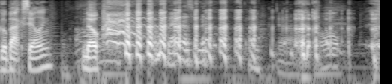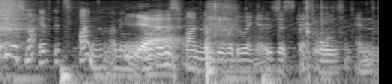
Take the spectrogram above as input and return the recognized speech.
go back sailing no Don't plan us on that. yeah. Well, I mean, it's not. It, it's fun. I mean, it- Yeah. it, was fun when we were doing it. It just gets old, and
